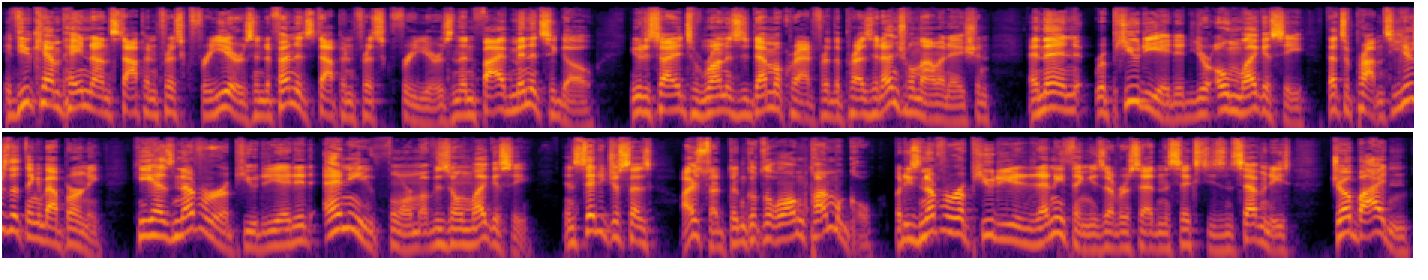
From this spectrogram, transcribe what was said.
If you campaigned on stop and frisk for years and defended stop and frisk for years, and then five minutes ago you decided to run as a Democrat for the presidential nomination and then repudiated your own legacy, that's a problem. See, here's the thing about Bernie he has never repudiated any form of his own legacy. Instead, he just says, I said things a long time ago. But he's never repudiated anything he's ever said in the 60s and 70s. Joe Biden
